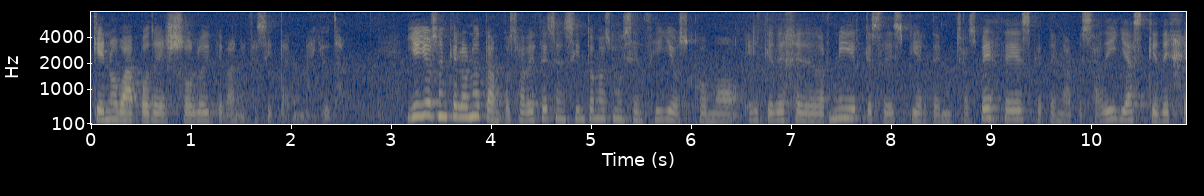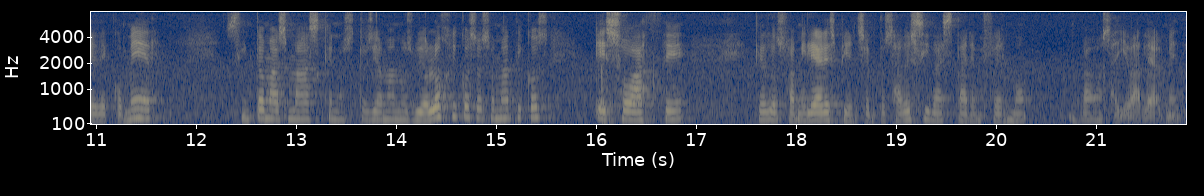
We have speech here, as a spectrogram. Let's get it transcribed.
que no va a poder solo y que va a necesitar una ayuda. ¿Y ellos en qué lo notan? Pues a veces en síntomas muy sencillos como el que deje de dormir, que se despierte muchas veces, que tenga pesadillas, que deje de comer, síntomas más que nosotros llamamos biológicos o somáticos eso hace que los familiares piensen, pues a ver si va a estar enfermo, vamos a llevarle al médico.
